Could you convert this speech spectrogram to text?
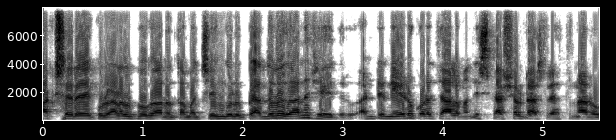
రక్షరేకులు అడల్పుగాను తమ చెంగులు పెద్దవిగాను చేయుదురు. అంటే నేడు కూడా చాలా మంది స్పెషల్ డ్రెస్లు వేస్తున్నారు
